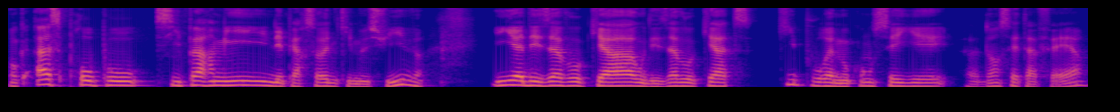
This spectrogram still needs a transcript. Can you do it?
Donc à ce propos, si parmi les personnes qui me suivent, il y a des avocats ou des avocates qui pourraient me conseiller euh, dans cette affaire,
